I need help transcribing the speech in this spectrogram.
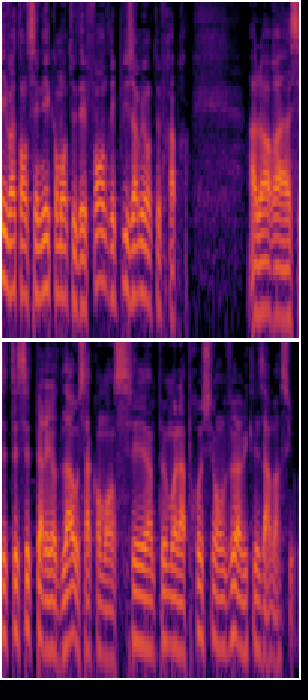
et il va t'enseigner comment te défendre et plus jamais on te frappera. Alors c'était cette période-là où ça commençait un peu mon approche, si on veut, avec les arts martiaux.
